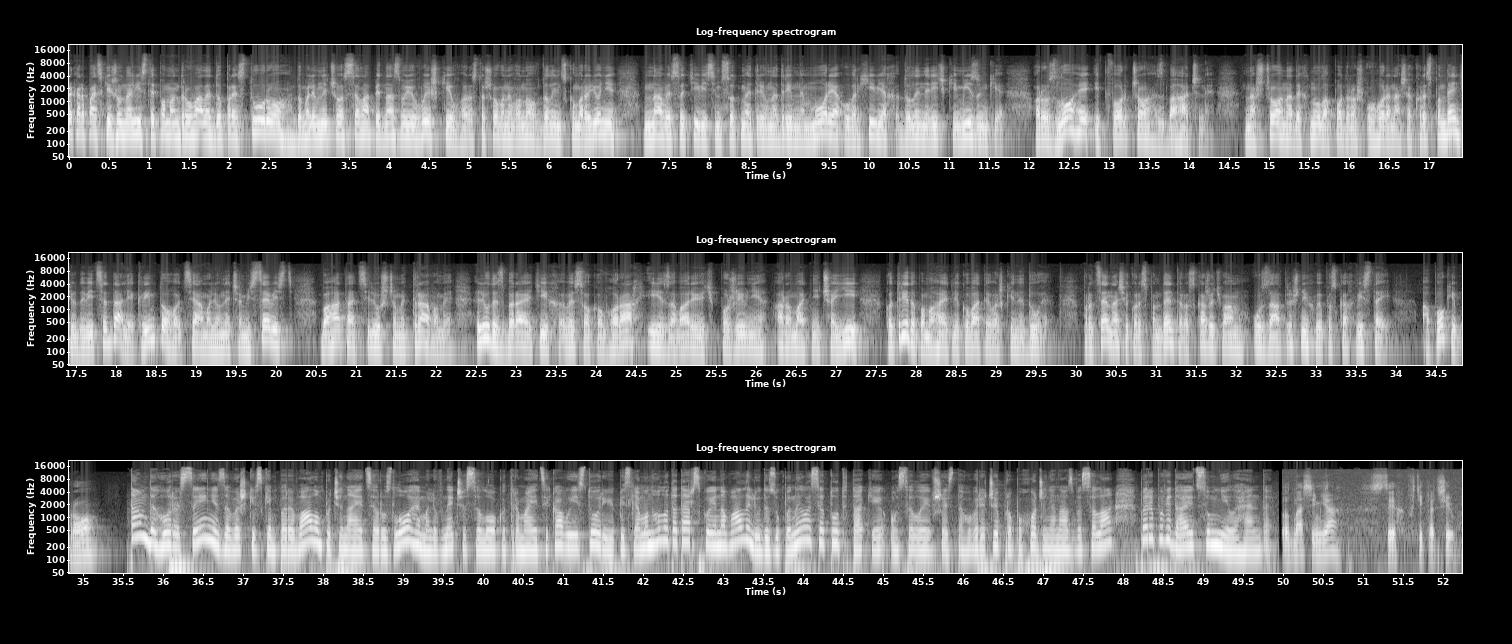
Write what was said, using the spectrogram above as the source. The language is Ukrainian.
Прикарпатські журналісти помандрували до прес-туру до мальовничого села під назвою Вишків. Розташоване воно в Долинському районі на висоті 800 метрів над рівнем моря у верхів'ях долини річки Мізуньки, розлоги і творчо збагачене. На що надихнула подорож у гори наших кореспондентів? Дивіться далі. Крім того, ця мальовнича місцевість багата цілющими травами. Люди збирають їх високо в горах і заварюють поживні ароматні чаї, котрі допомагають лікувати важкі недуги. Про це наші кореспонденти розкажуть вам у завтрашніх випусках вістей. А поки про Там, де гори сині, за Вишківським перевалом починається розлоге мальовниче село, котре має цікаву історію. Після монголо-татарської навали люди зупинилися тут, так і оселившись. Та говорячи про походження назви села, переповідають сумні легенди. Одна сім'я з цих втікачів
